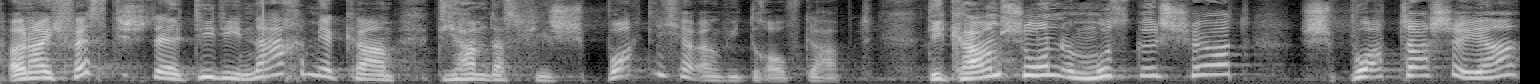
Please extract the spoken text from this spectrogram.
Aber dann habe ich festgestellt, die, die nach mir kamen, die haben das viel sportlicher irgendwie drauf gehabt. Die kamen schon im Muskelshirt, Sporttasche, ja,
